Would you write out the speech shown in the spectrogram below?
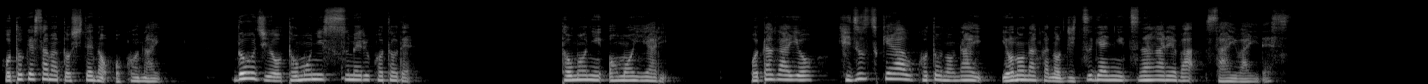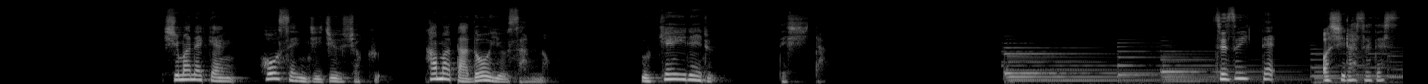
仏様としての行い、同時を共に進めることで、共に思いやり、お互いを傷つけ合うことのない世の中の実現につながれば幸いです。島根県宝泉寺住職鎌田道友さんの受け入れるでした。続いてお知らせです。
